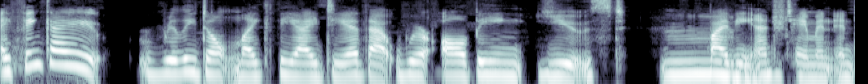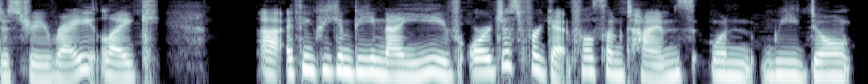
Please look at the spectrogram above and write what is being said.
I think I really don't like the idea that we're all being used mm. by the mm. entertainment industry, right? Like uh, I think we can be naive or just forgetful sometimes when we don't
